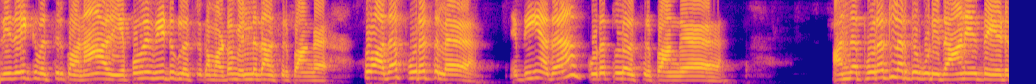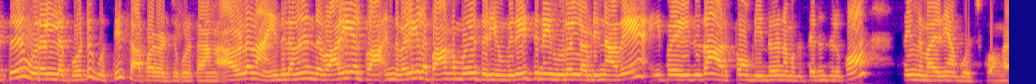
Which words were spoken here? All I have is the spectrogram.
விதைக்கு வச்சிருக்கோம்னா அது எப்பவுமே வீட்டுக்குள்ள வச்சிருக்க மாட்டோம். வெளில தான் வச்சிருப்பாங்க. சோ அத புறத்துல எப்படி? அத புறத்துல வச்சிருப்பாங்க. அந்த புறத்துல இருக்கக்கூடிய தானியத்தை எடுத்து உரல்ல போட்டு குத்தி சாப்பாடு வச்சு கொடுத்தாங்க. அவ்வளவுதான். இதுல வந்து இந்த வரிகள் பா இந்த வரிகளை பார்க்கும்போதே தெரியும். விதைத்திணை உரல் அப்படின்னாவே இப்ப இதுதான் அர்த்தம் அப்படின்றது நமக்கு தெரிஞ்சிருக்கும். சோ இந்த மாதிரி ஞாபகம் வச்சுக்கோங்க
